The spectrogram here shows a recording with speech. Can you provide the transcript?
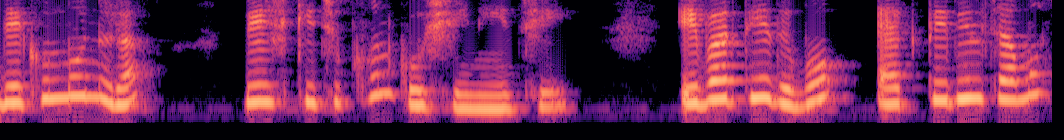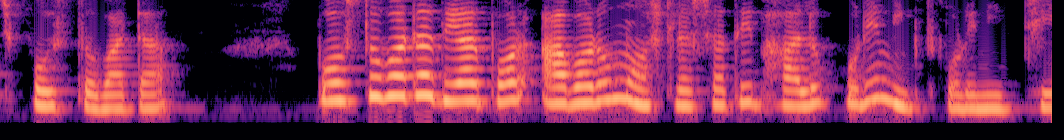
দেখুন বন্ধুরা, বেশ কিছুক্ষণ কষিয়ে নিয়েছি। এবার দিয়ে দেব এক টেবিল চামচ পোস্ত বাটা। পোস্ত বাটা দেওয়ার পর আবারও মশলার সাথে ভালো করে মিক্স করে নিচ্ছি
